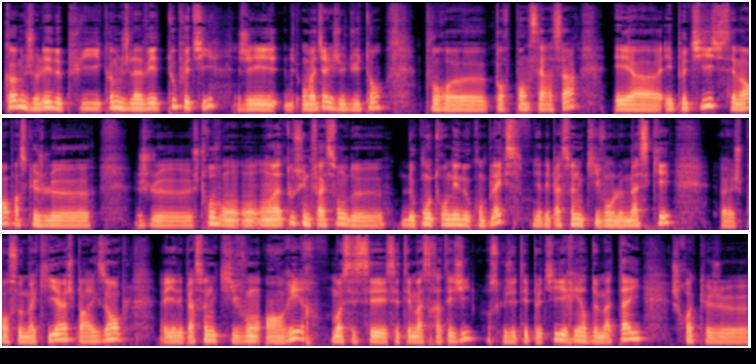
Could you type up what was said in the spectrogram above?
comme je l'ai depuis, comme je l'avais tout petit, j'ai, on va dire que j'ai eu du temps pour euh, pour penser à ça. Et, euh, et petit, c'est marrant parce que je le, je, je trouve, on, on a tous une façon de de contourner nos complexes. Il y a des personnes qui vont le masquer. Euh, je pense au maquillage par exemple. Il y a des personnes qui vont en rire. Moi, c'était ma stratégie lorsque j'étais petit, rire de ma taille. Je crois que je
